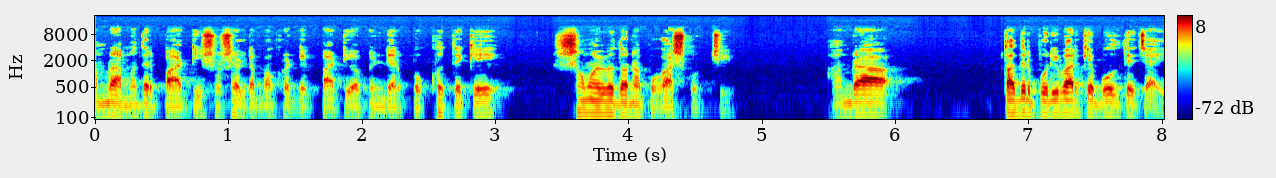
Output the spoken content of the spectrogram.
আমরা আমাদের party, Social Democratic Party of ইন্ডিয়ার পক্ষ থেকে সমবেদনা প্রকাশ করছি। আমরা তাদের পরিবারকে বলতে চাই,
